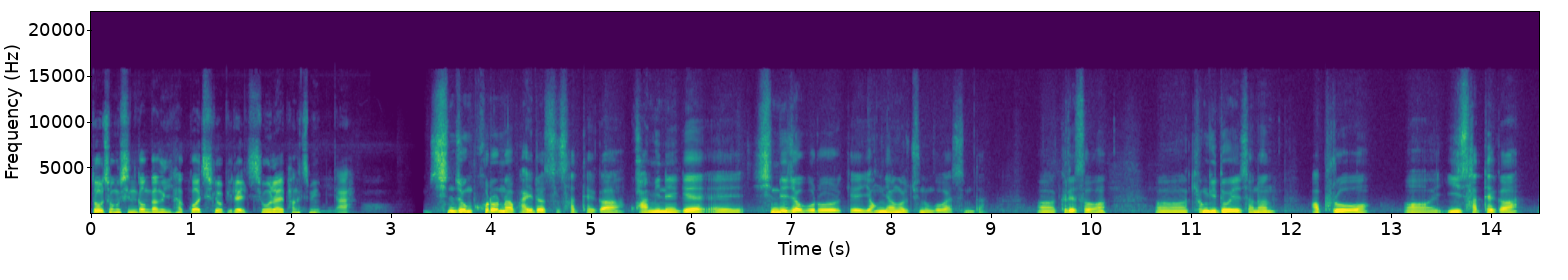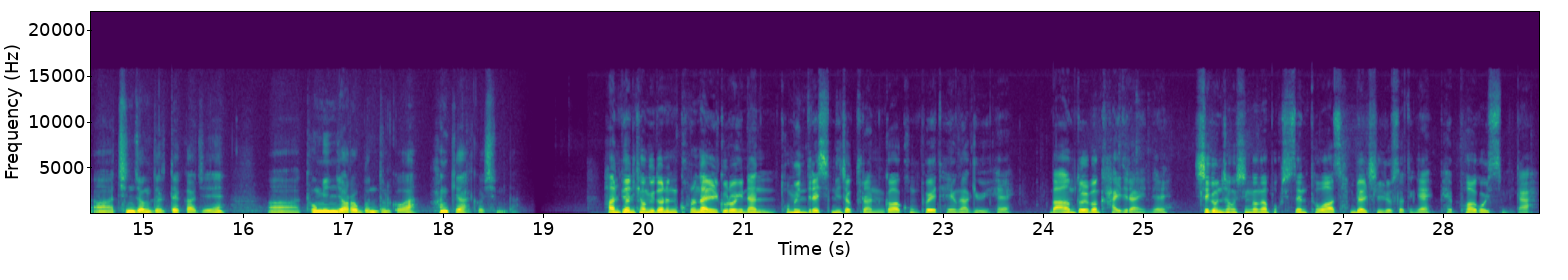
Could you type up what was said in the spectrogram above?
또 정신건강의학과 치료비를 지원할 방침입니다. 신종 코로나 바이러스 사태가 과민에게 심리적으로 이렇게 영향을 주는 것 같습니다. 어, 그래서 어, 경기도에서는 앞으로 어, 이 사태가 진정될 때까지 도민 여러분들과 함께 할 것입니다. 한편 경기도는 코로나19로 인한 도민들의 심리적 불안과 공포에 대응하기 위해 마음 돌봄 가이드라인을 시군 정신건강복지센터와 선별진료소 등에 배포하고 있습니다.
